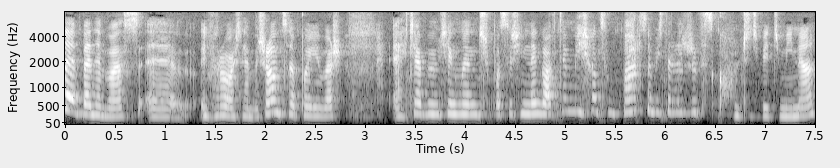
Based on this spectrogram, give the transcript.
ale będę Was e, informować na bieżąco, ponieważ chciałabym sięgnąć po coś innego, a w tym miesiącu bardzo mi zależy, skończyć Wiedźmina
